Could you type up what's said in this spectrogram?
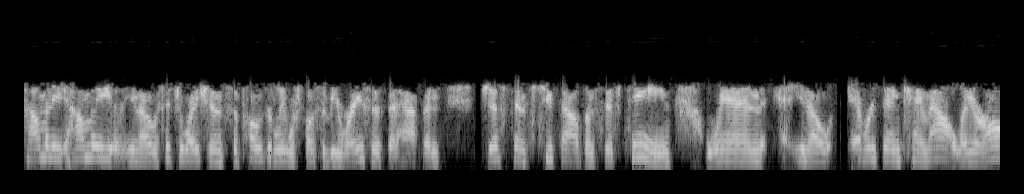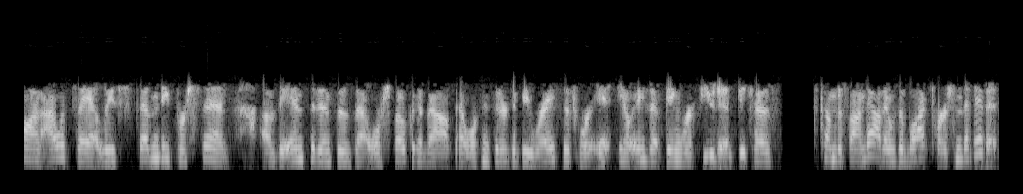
how many how many you know situations supposedly were supposed to be racist that happened just since 2015 when you know everything came out later on. I would say at least 70% of the incidences that were spoken about that were considered to be racist were you know ended up being refuted because come to find out it was a black person that did it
